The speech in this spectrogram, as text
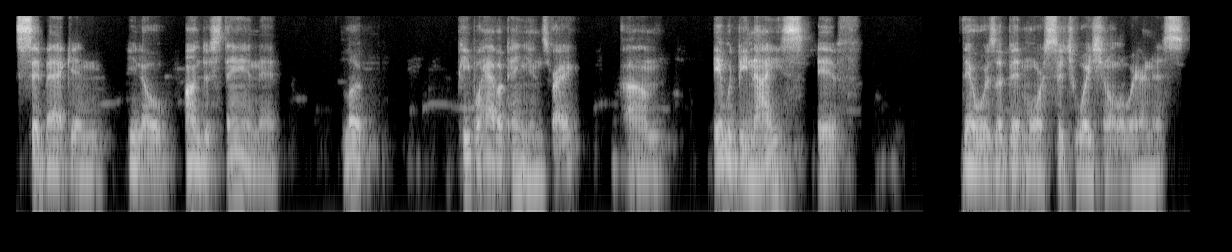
sit back and you know understand that look, people have opinions, right? Um, it would be nice if there was a bit more situational awareness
